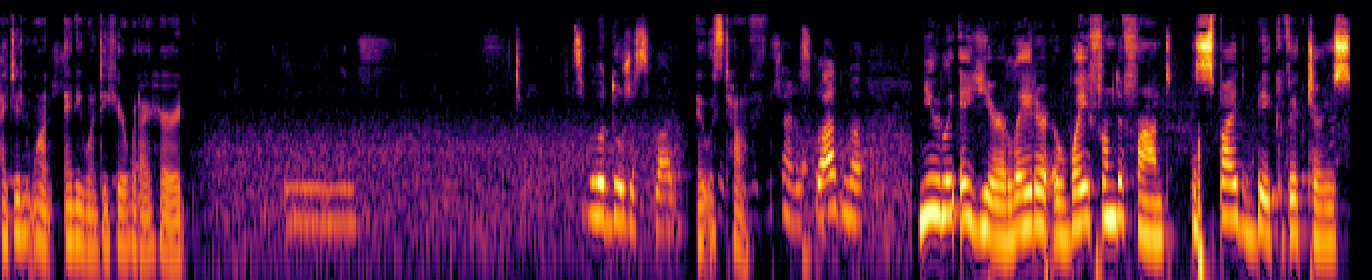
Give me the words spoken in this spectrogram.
I didn't want anyone to hear what I heard. It was tough. Nearly a year later, away from the front, despite big victories,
